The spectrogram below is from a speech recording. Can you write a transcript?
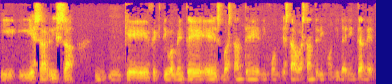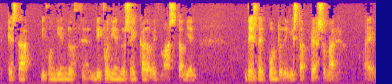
Y, esa risa mm, que efectivamente es bastante está bastante difundida en internet está difundiéndose, difundiéndose cada vez más también desde el punto de vista personal. Eh,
